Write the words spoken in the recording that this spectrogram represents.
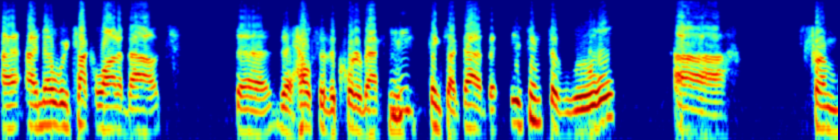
I, I know we talk a lot about the the health of the quarterback and mm-hmm. things like that, but isn't the rule uh, from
